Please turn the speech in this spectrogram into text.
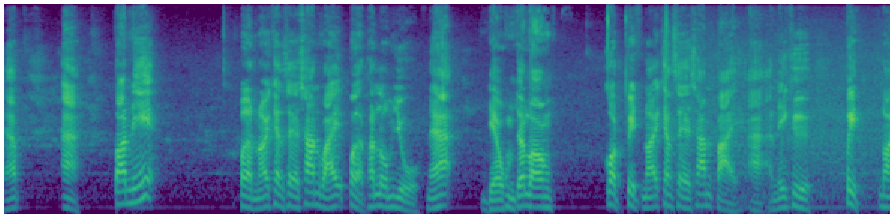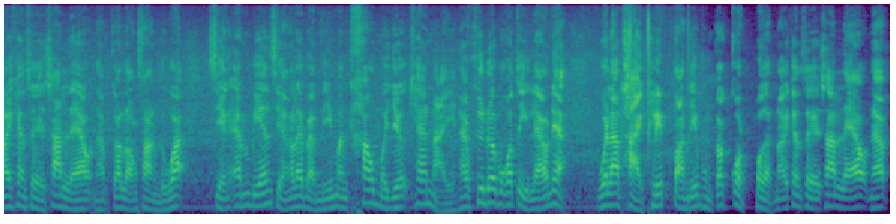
นะครับอะตอนนี้เปิด noise cancellation ไว้เปิดพัดลมอยู่นะฮะเดี๋ยวผมจะลองกดปิด noise cancellation ไปอะอันนี้คือ ปิด noise cancellation แล้วนะครับก็ลองฟังดูว่าเสียง ambient เสียงอะไรแบบนี้มันเข้ามาเยอะแค่ไหนนะครับคือโดยปกติแล้วเนี่ยเวลาถ่ายคลิปตอนนี้ผมก็กดเปิด noise cancellation แล้วนะครับ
